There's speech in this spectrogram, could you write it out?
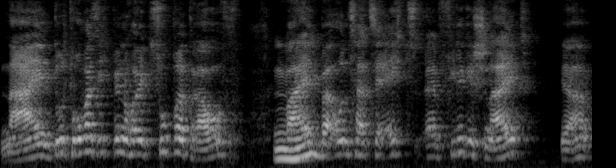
Nein, du Thomas, ich bin heute super drauf, Mhm. weil bei uns hat es ja echt äh, viel geschneit, ja.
